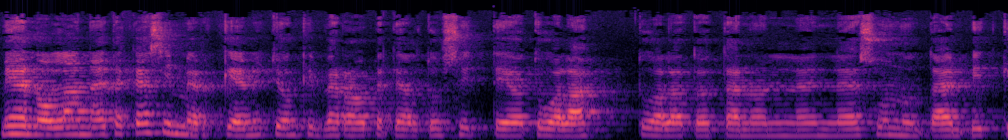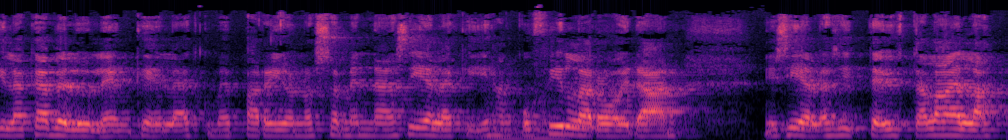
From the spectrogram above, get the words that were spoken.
mehän ollaan näitä käsimerkkejä nyt jonkin verran opeteltu sitten jo tuolla, tuolla tota, no, sunnuntain pitkillä kävelylenkeillä, että kun me parionossa mennään sielläkin ihan kun fillaroidaan, niin siellä sitten yhtä lailla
